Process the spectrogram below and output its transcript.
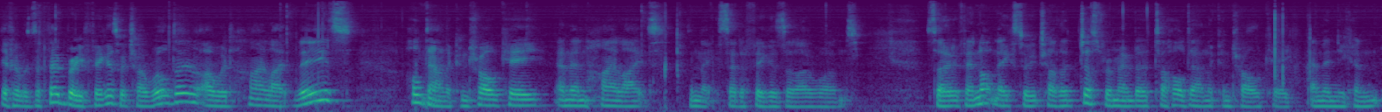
If it was the February figures, which I will do, I would highlight these, hold down the control key, and then highlight the next set of figures that I want. So if they're not next to each other, just remember to hold down the control key, and then you can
